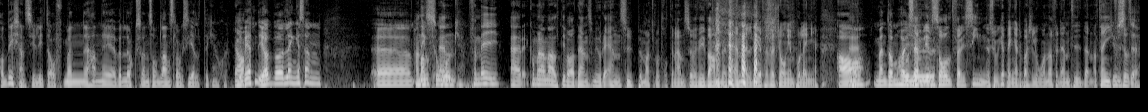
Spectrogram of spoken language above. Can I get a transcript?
Ja det känns ju lite off, men han är väl också en sån landslagshjälte kanske. Ja. Jag vet inte, det var länge sedan Han man såg... en, för mig är, kommer han alltid vara den som gjorde en supermatch mot Tottenham så att vi vann ett NLD för första gången på länge. Ja, Eh, men de har och ju... sen blev såld för sinnessjuka pengar till Barcelona för den tiden. Att han gick för Just så det.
